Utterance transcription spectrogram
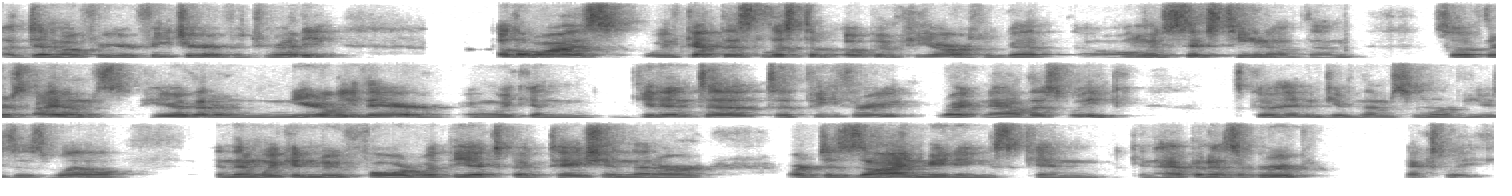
a, demo for your feature if it's ready. Otherwise, we've got this list of open PRs. We've got only 16 of them. So if there's items here that are nearly there and we can get into to P3 right now this week, let's go ahead and give them some reviews as well. And then we can move forward with the expectation that our, our design meetings can, can happen as a group next week.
